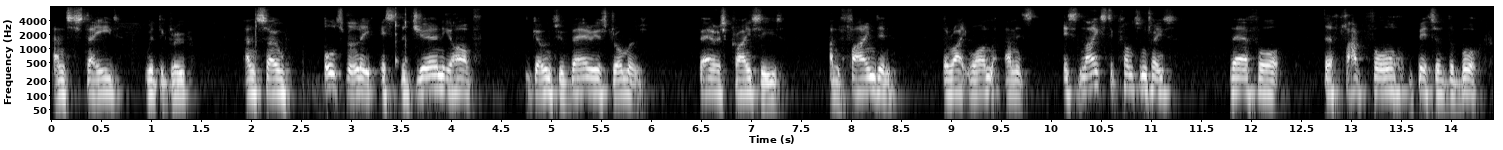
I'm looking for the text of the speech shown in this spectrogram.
and stayed with the group. And so ultimately, it's the journey of going through various drummers, various crises, and finding the right one. And it's it's nice to concentrate, therefore, the Fab Four bit of the book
